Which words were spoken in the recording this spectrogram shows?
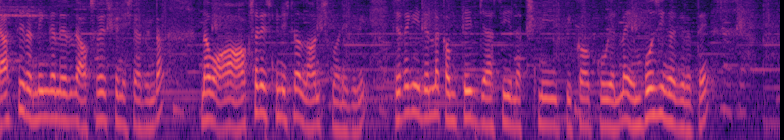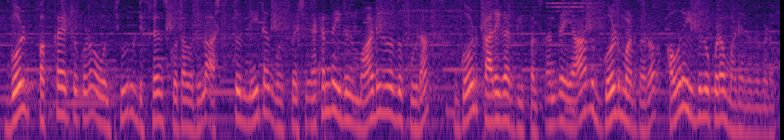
ಜಾಸ್ತಿ ರನ್ನಿಂಗಲ್ಲಿರೋದು ಆಕ್ಸಿಡೈಸ್ ಫಿನಿಷರಿಂದ ನಾವು ಆ ಆಕ್ಸಿಡೈಸ್ ಫಿನಿಷ್ನ ಲಾಂಚ್ ಮಾಡಿದ್ದೀವಿ. ಜೊತೆಗೆ ಇದೆಲ್ಲ ಕಂಪ್ಲೀಟ್ ಜಾಸ್ತಿ ಲಕ್ಷ್ಮಿ ಪಿಕಾಕು ಎಲ್ಲ ಎಂಬೋಸಿಂಗ್ ಆಗಿರುತ್ತೆ. ಗೋಲ್ಡ್ ಪಕ್ಕ ಇಟ್ಟರು ಕೂಡ ಒಂಚೂರು ಡಿಫ್ರೆನ್ಸ್ ಗೊತ್ತಾಗೋದಿಲ್ಲ. ಅಷ್ಟು ನೀಟಾಗಿ ವರ್ಕ್ ಯಾಕಂದರೆ ಇದನ್ನು ಮಾಡಿರೋದು ಕೂಡ ಗೋಲ್ಡ್ ಕಾರಿಗಾರ್ ಪೀಪಲ್ಸ್ ಅಂದರೆ ಯಾರು ಗೋಲ್ಡ್ ಮಾಡ್ತಾರೋ ಅವರೇ ಇದನ್ನು ಕೂಡ ಮಾಡಿರೋದು ಮೇಡಮ್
